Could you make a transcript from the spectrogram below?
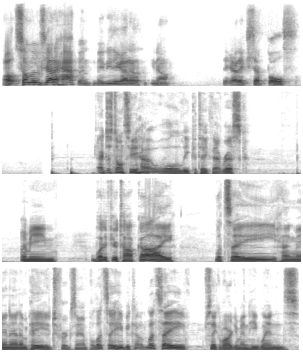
Well, something's got to happen. Maybe they got to, you know, they got to accept both. I just don't see how All Elite could take that risk. I mean, what if your top guy, let's say Hangman Adam Page, for example, let's say he become, let's say, sake of argument, he wins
